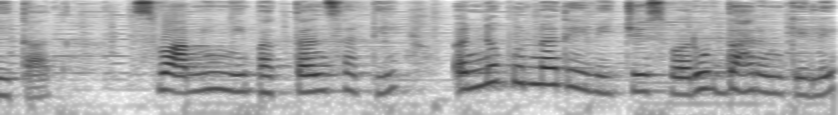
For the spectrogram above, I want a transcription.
घेतात. स्वामींनी भक्तांसाठी अन्नपूर्णा देवीचे स्वरूप धारण केले.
